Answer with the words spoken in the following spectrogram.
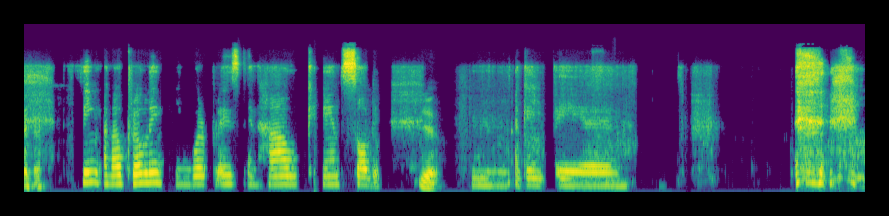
Think about problem in workplace and how can solve it. Yeah. Mm, okay. Uh,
